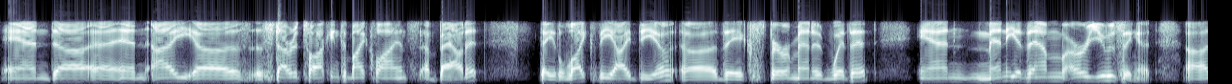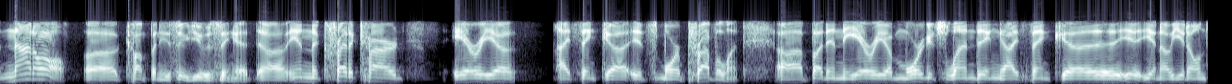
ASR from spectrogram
and uh, and I uh, started talking to my clients about it. They liked the idea. Uh, they experimented with it, and many of them are using it. Uh, not all uh, companies are using it. Uh, in the credit card area, I think uh, it's more prevalent. Uh, but in the area of mortgage lending, I think uh, you know you don't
